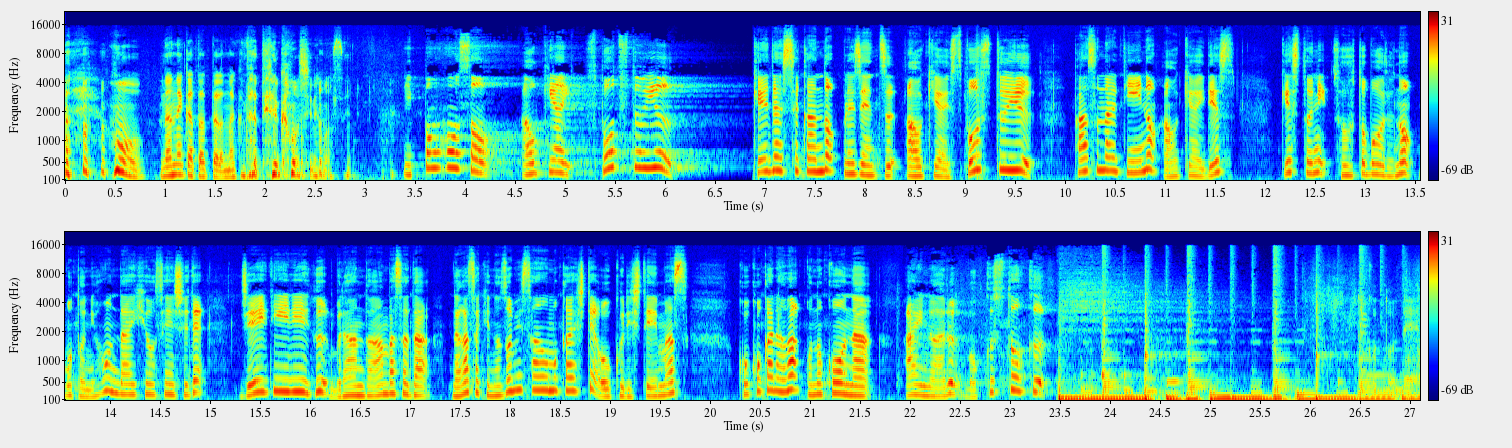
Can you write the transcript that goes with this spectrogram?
もう何年か経ったらなくなってるかもしれません日本放送、青木愛、スポーツトゥユー。K ダッシュセカンドプレゼンツ、青木愛スポーツトゥユー。パーソナリティの青木愛です。ゲストにソフトボールの元日本代表選手で、JD リーグブランドアンバサダー、長崎のぞみさんをお迎えしてお送りしています。ここからはこのコーナー、愛のあるボックストーク。ということで、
